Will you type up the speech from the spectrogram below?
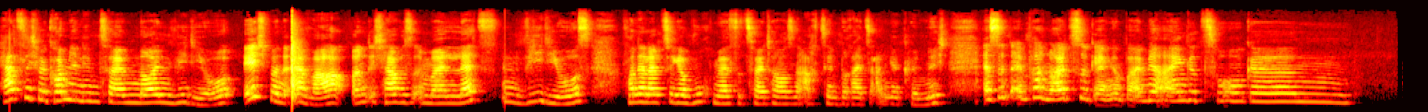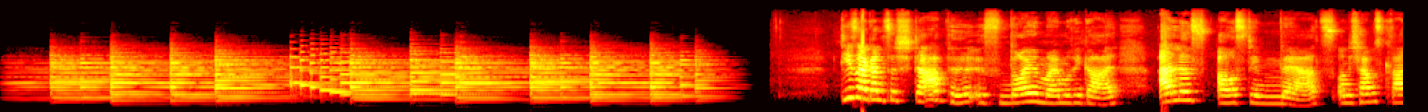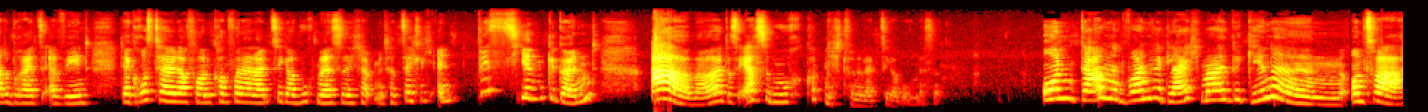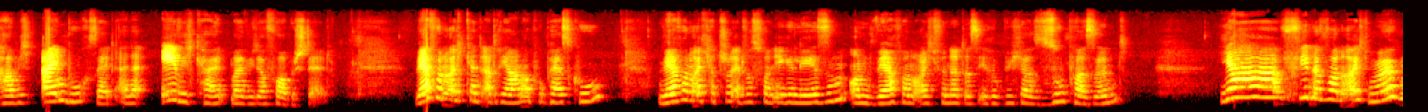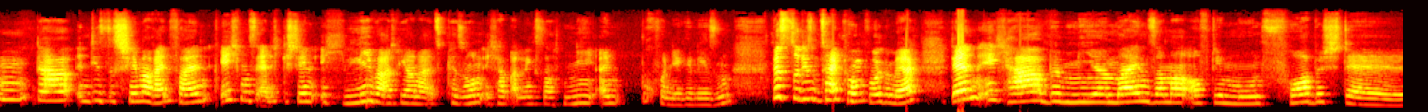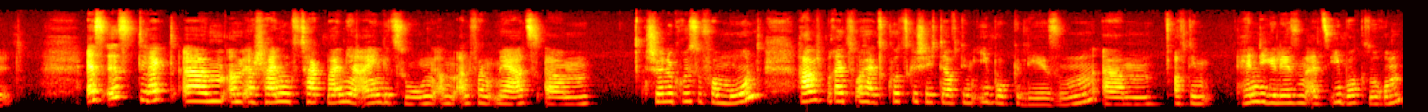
Herzlich willkommen ihr Lieben zu einem neuen Video. Ich bin Eva und ich habe es in meinen letzten Videos von der Leipziger Buchmesse 2018 bereits angekündigt. Es sind ein paar Neuzugänge bei mir eingezogen. Dieser ganze Stapel ist neu in meinem Regal. Alles aus dem März. Und ich habe es gerade bereits erwähnt, der Großteil davon kommt von der Leipziger Buchmesse. Ich habe mir tatsächlich ein bisschen gegönnt. Aber das erste Buch kommt nicht von der Leipziger Buchmesse. Und damit wollen wir gleich mal beginnen. Und zwar habe ich ein Buch seit einer Ewigkeit mal wieder vorbestellt. Wer von euch kennt Adriana Popescu? Wer von euch hat schon etwas von ihr gelesen und wer von euch findet, dass ihre Bücher super sind? Ja, viele von euch mögen da in dieses Schema reinfallen. Ich muss ehrlich gestehen, ich liebe Adriana als Person. Ich habe allerdings noch nie ein Buch von ihr gelesen. Bis zu diesem Zeitpunkt wohlgemerkt. Denn ich habe mir Mein Sommer auf dem Mond vorbestellt. Es ist direkt ähm, am Erscheinungstag bei mir eingezogen, am Anfang März. Ähm, Schöne Grüße vom Mond habe ich bereits vorher als Kurzgeschichte auf dem E-Book gelesen, ähm, auf dem Handy gelesen als E-Book, so rum.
